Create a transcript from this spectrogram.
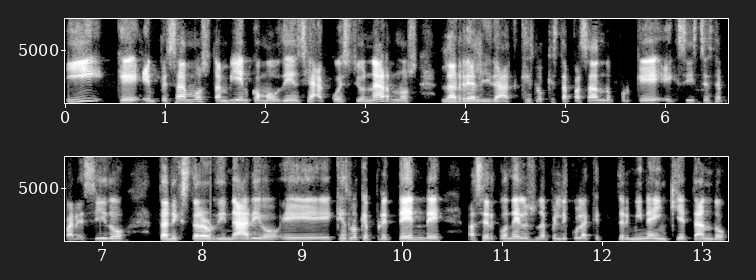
y que empezamos también como audiencia a cuestionarnos la realidad, qué es lo que está pasando, por qué existe ese parecido tan extraordinario, eh, qué es lo que pretende hacer con él. Es una película que termina inquietando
